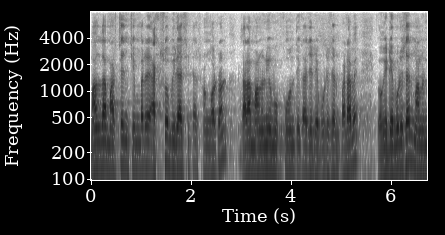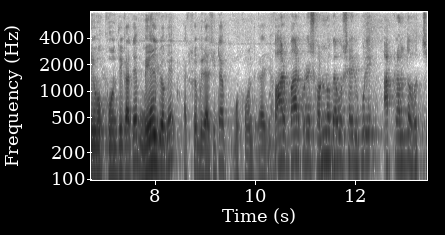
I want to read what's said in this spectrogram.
মালদা মার্চেন্ট চেম্বারের একশো বিরাশিটা সংগঠন তারা মাননীয় মুখ্যমন্ত্রীর কাছে ডেপুটেশন পাঠাবে এবং এই ডেপুটেশন মাননীয় মুখ্যমন্ত্রীর কাছে মেল যোগে একশো বিরাশিটা মুখ্যমন্ত্রীর কাছে যাবে। বারবার করে স্বর্ণ ব্যবসায়ীর উপরে আক্রান্ত হচ্ছে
